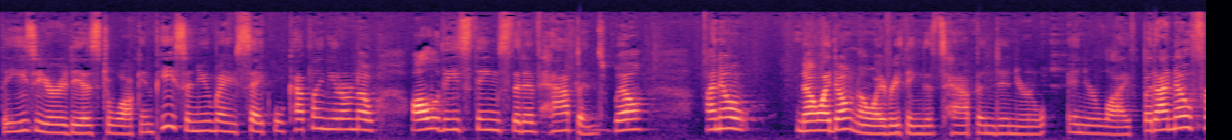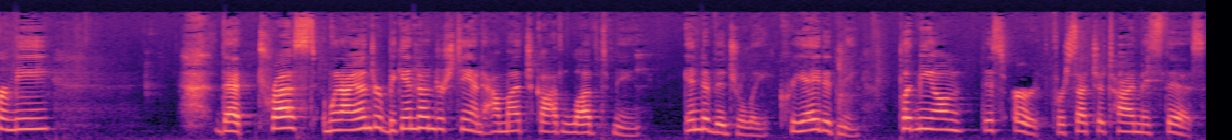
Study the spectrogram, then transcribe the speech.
the easier it is to walk in peace. And you may say, Well, Kathleen, you don't know all of these things that have happened. Well, I know no, I don't know everything that's happened in your in your life, but I know for me that trust when I under begin to understand how much God loved me individually, created me, put me on this earth for such a time as this.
